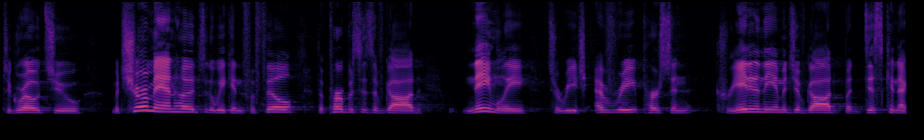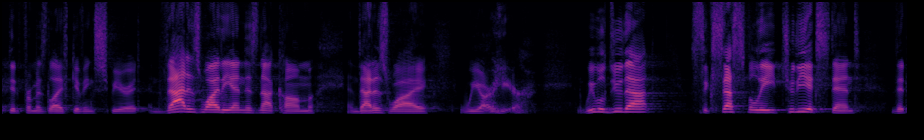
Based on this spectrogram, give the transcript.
to grow to mature manhood so that we can fulfill the purposes of God, namely to reach every person created in the image of God, but disconnected from his life giving spirit. And that is why the end has not come, and that is why we are here. And we will do that successfully to the extent that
